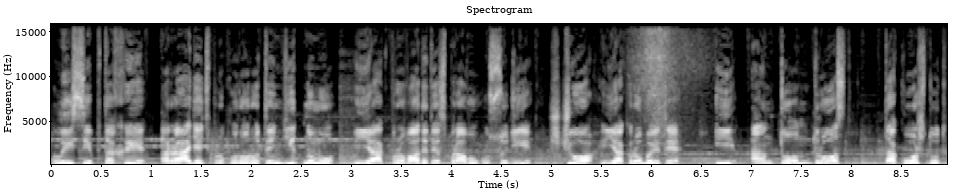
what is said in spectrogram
Лисі птахи радять прокурору тендітному, як провадити справу у суді, що і як робити. І Антон Дрозд також тут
